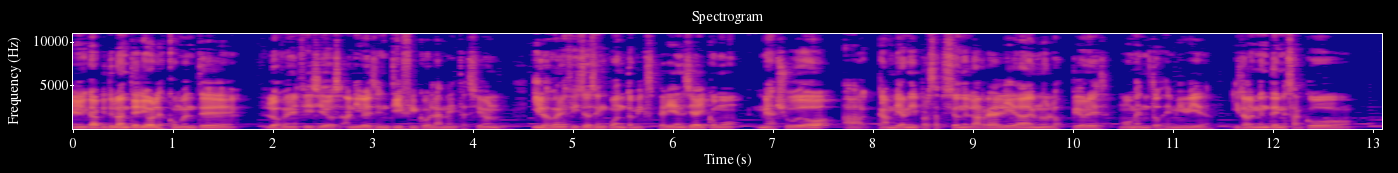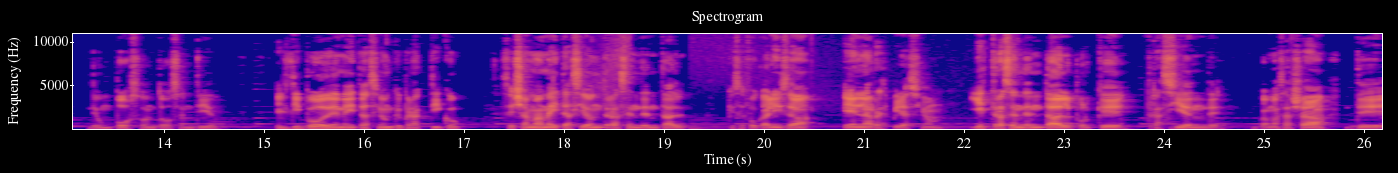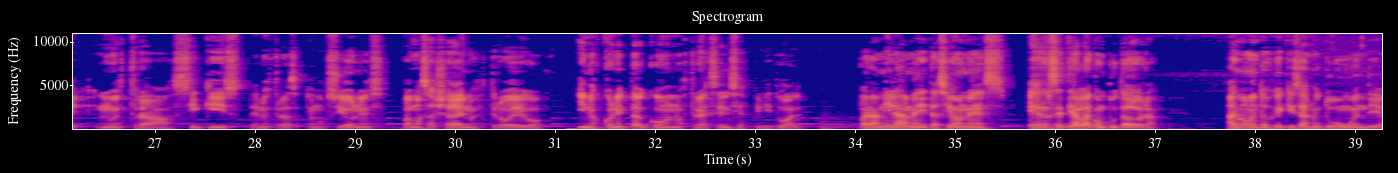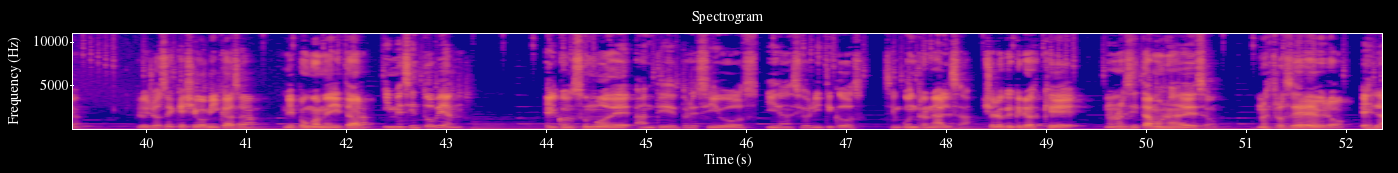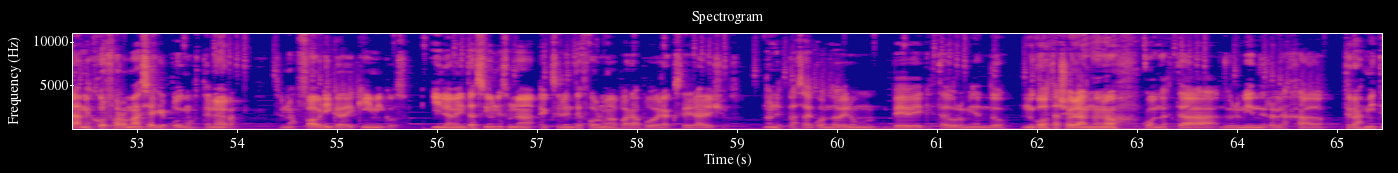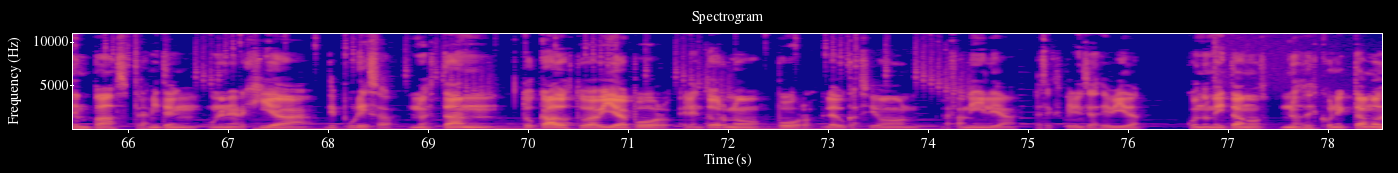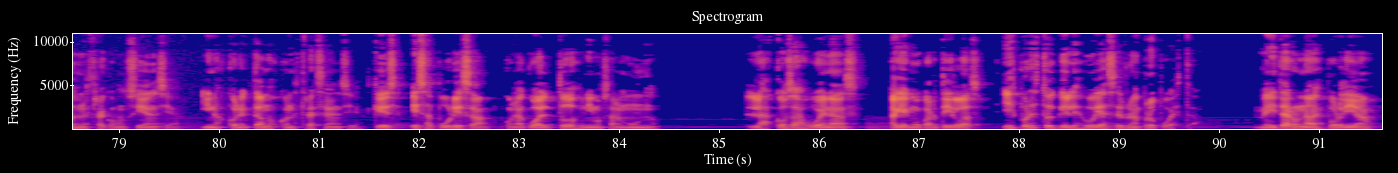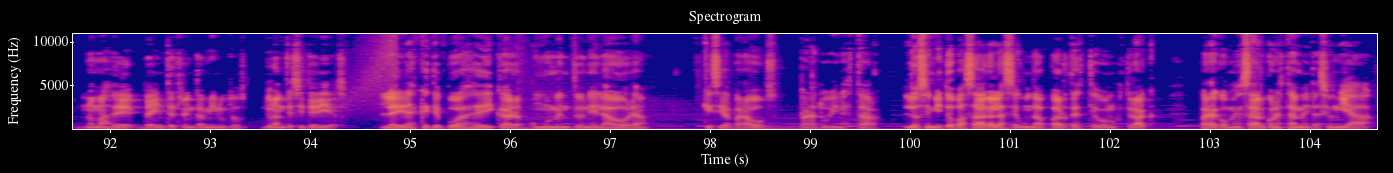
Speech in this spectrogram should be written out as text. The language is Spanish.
En el capítulo anterior les comenté los beneficios a nivel científico la meditación y los beneficios en cuanto a mi experiencia y cómo me ayudó a cambiar mi percepción de la realidad en uno de los peores momentos de mi vida. Y realmente me sacó de un pozo en todo sentido. El tipo de meditación que practico se llama meditación trascendental, que se focaliza en la respiración. Y es trascendental porque trasciende, va más allá de nuestra psiquis, de nuestras emociones, va más allá de nuestro ego y nos conecta con nuestra esencia espiritual. Para mí la meditación es, es resetear la computadora. Hay momentos que quizás no tuve un buen día, pero yo sé que llego a mi casa, me pongo a meditar y me siento bien. El consumo de antidepresivos y de ansiolíticos se encuentra en alza. Yo lo que creo es que no necesitamos nada de eso. Nuestro cerebro es la mejor farmacia que podemos tener. Es una fábrica de químicos. Y la meditación es una excelente forma para poder acceder a ellos. ¿No les pasa cuando ven un bebé que está durmiendo? No cuando está llorando, ¿no? Cuando está durmiendo y relajado. Transmiten paz, transmiten una energía de pureza. No están tocados todavía por el entorno, por la educación, la familia, las experiencias de vida. Cuando meditamos, nos desconectamos de nuestra conciencia y nos conectamos con nuestra esencia, que es esa pureza con la cual todos venimos al mundo. Las cosas buenas hay que compartirlas y es por esto que les voy a hacer una propuesta. Meditar una vez por día, no más de 20-30 minutos, durante 7 días. La idea es que te puedas dedicar un momento en el ahora que sea para vos, para tu bienestar. Los invito a pasar a la segunda parte de este bonus track para comenzar con esta meditación guiada.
